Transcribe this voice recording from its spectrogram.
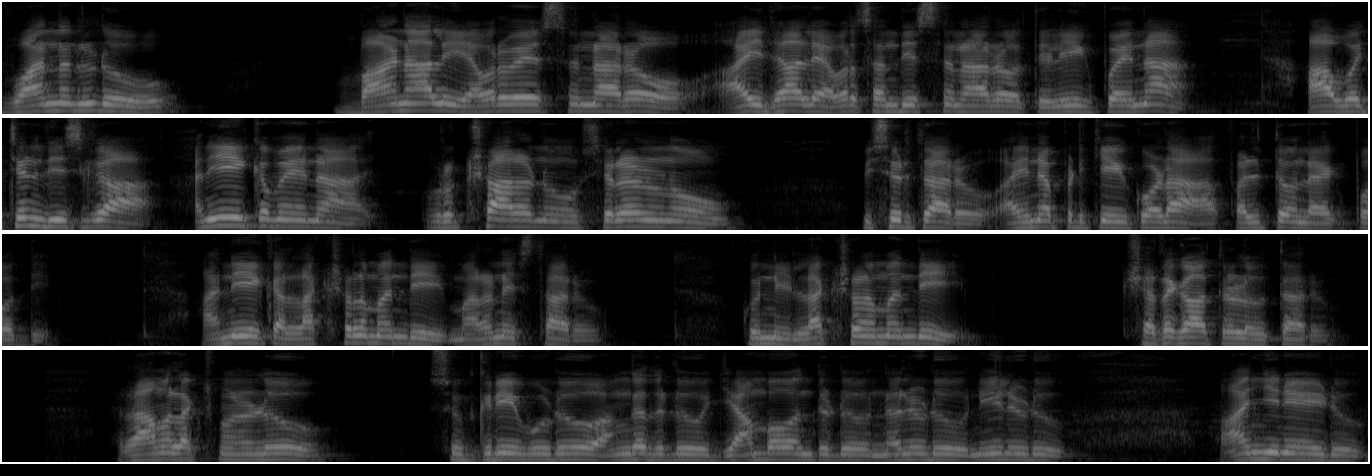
వానరులు బాణాలు ఎవరు వేస్తున్నారో ఆయుధాలు ఎవరు సంధిస్తున్నారో తెలియకపోయినా ఆ వచ్చిన దిశగా అనేకమైన వృక్షాలను శిలలను విసురుతారు. అయినప్పటికీ కూడా ఫలితం లేకపోద్ది. అనేక లక్షల మంది మరణిస్తారు. కొన్ని లక్షల మంది క్షతగాత్రులవుతారు. రామలక్ష్మణులు సుగ్రీవుడు అంగదుడు జాంబవంతుడు నలుడు నీలుడు ఆంజనేయుడు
